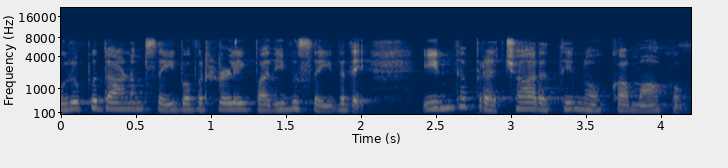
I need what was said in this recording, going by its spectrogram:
உறுப்பு தானம் செய்பவர்களை பதிவு செய்வதே இந்த பிரச்சாரத்தின் நோக்கமாகும்.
